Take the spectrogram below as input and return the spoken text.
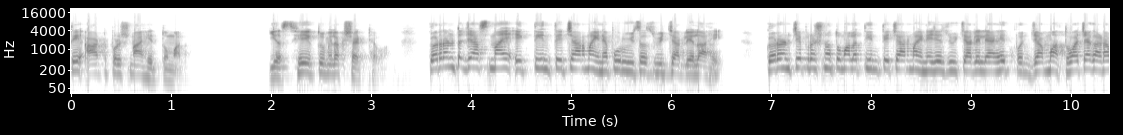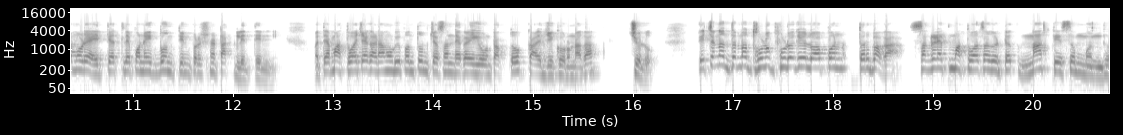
ते आठ प्रश्न आहेत तुम्हाला. यस हे एक तुम्ही लक्षात ठेवा. करंट जास्त नाही एक तीन ते चार महिन्यापूर्वीच विचारलेलं आहे. करंटचे प्रश्न तुम्हाला तीन ते चार महिन्याचेच विचारलेले आहेत पण ज्या महत्त्वाच्या घडामोडी आहेत त्यातले पण एक दोन तीन प्रश्न टाकलेत त्यांनी. मग त्या महत्त्वाच्या घडामोडी पण तुमच्या संध्याकाळी घेऊन टाकतो काळजी करू नका. चलो. त्याच्यानंतर ना थोडं पुढे गेलो आपण तर बघा सगळ्यात महत्त्वाचा घटक नाते संबंध.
